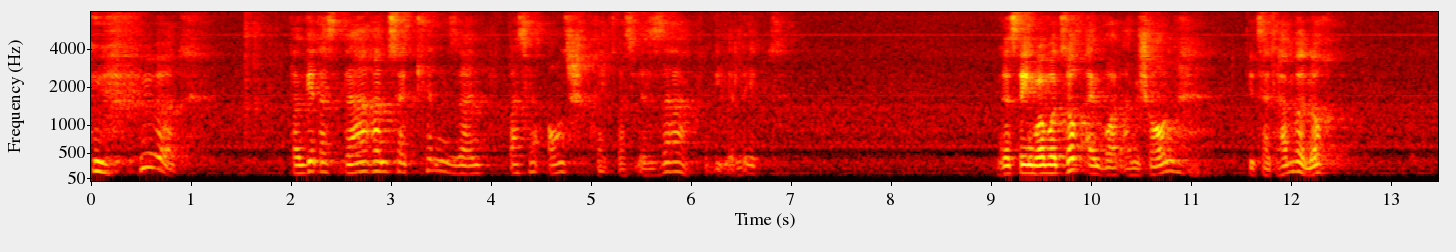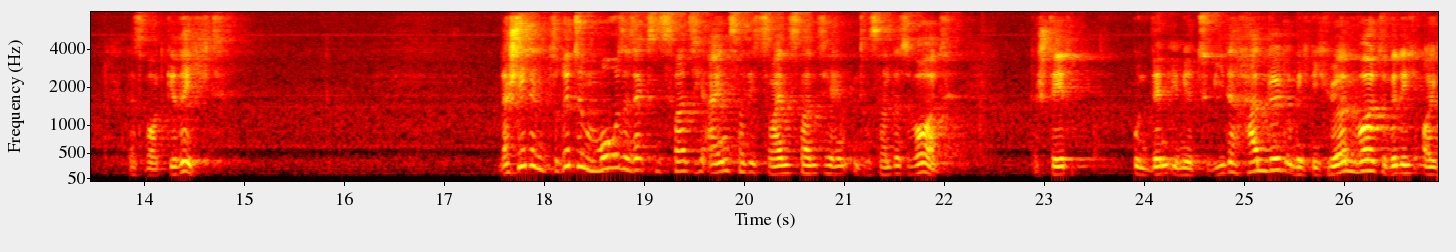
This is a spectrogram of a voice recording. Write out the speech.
gehört, dann wird das daran zu erkennen sein, was ihr aussprecht, was ihr sagt, wie ihr lebt. Deswegen wollen wir uns noch ein Wort anschauen. Die Zeit haben wir noch. Das Wort Gericht. Da steht in 3. Mose 26, 21, 22 ein interessantes Wort. Da steht, und wenn ihr mir zuwider handelt und mich nicht hören wollt, so will ich euch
